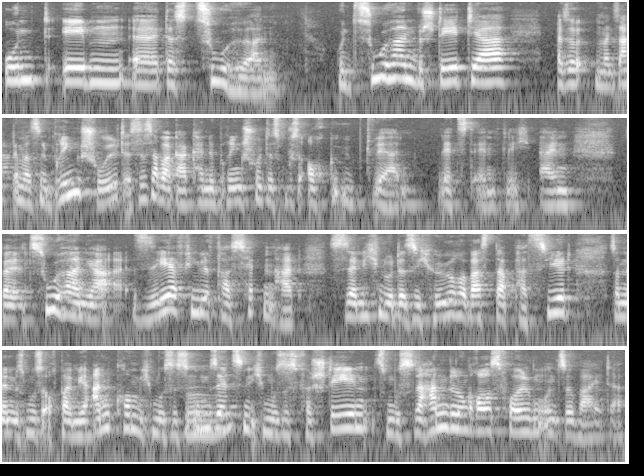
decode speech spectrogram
und eben äh, das Zuhören. Und Zuhören besteht ja also man sagt immer, es ist eine Bringschuld, es ist aber gar keine Bringschuld, es muss auch geübt werden, letztendlich. Ein, weil Zuhören ja sehr viele Facetten hat. Es ist ja nicht nur, dass ich höre, was da passiert, sondern es muss auch bei mir ankommen, ich muss es mhm. umsetzen, ich muss es verstehen, es muss eine Handlung rausfolgen und so weiter.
